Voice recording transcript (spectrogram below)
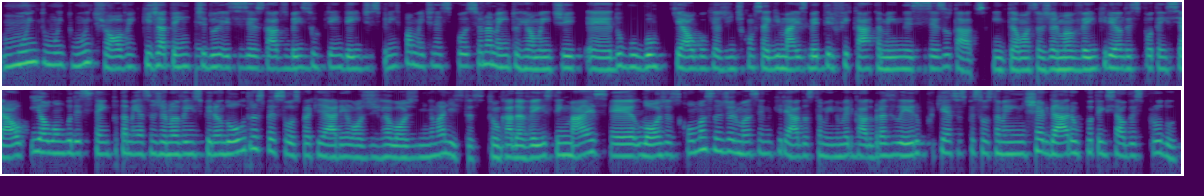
muito, muito, muito jovem, que já tem tido esses resultados bem surpreendentes, principalmente nesse posicionamento realmente é, do Google, que é algo que a gente consegue mais metrificar também nesses resultados. Então, a Saint Germain vem criando esse potencial e, ao longo desse tempo, também a Saint Germain vem inspirando outras pessoas para criarem lojas de relógios minimalistas. Então, cada vez tem mais é, lojas como a Saint Germain sendo criadas também no mercado brasileiro, porque essas pessoas também enxergaram o potencial desse produto.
